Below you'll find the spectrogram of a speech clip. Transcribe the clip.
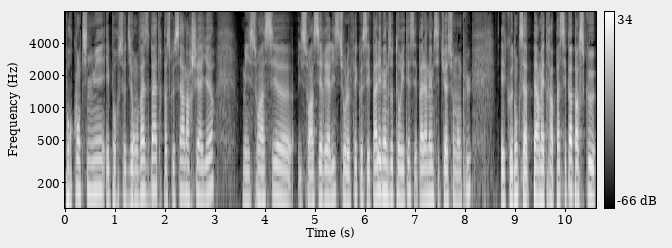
pour continuer et pour se dire on va se battre parce que ça a marché ailleurs mais ils sont assez euh, ils sont assez réalistes sur le fait que c'est pas les mêmes autorités c'est pas la même situation non plus et que donc ça permettra pas c'est pas parce que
